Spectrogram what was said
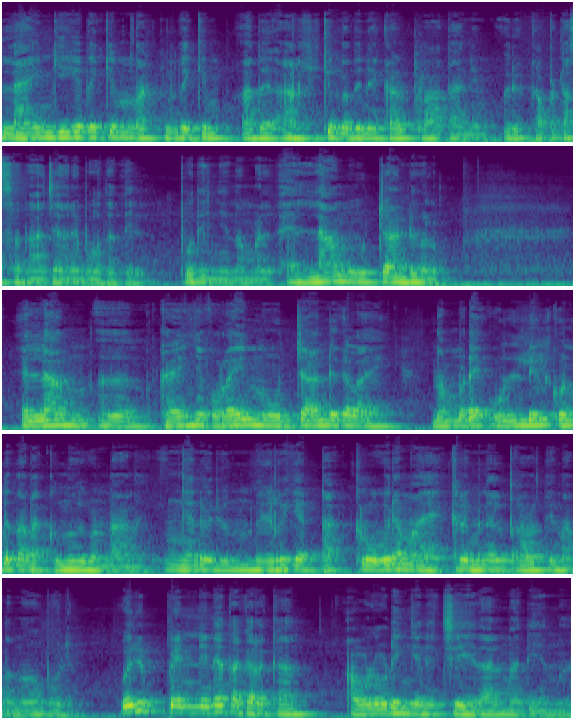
ലൈംഗികതയ്ക്കും നഗ്നതയ്ക്കും അത് അർഹിക്കുന്നതിനേക്കാൾ പ്രാധാന്യം ഒരു കപട സദാചാര ബോധത്തിൽ. പൊതിഞ്ഞ് നമ്മൾ എല്ലാ നൂറ്റാണ്ടുകളും എല്ലാം കഴിഞ്ഞ കുറേ നൂറ്റാണ്ടുകളായി നമ്മുടെ ഉള്ളിൽ കൊണ്ട് നടക്കുന്നത് കൊണ്ടാണ് ഇങ്ങനെ ഒരു നെറികെട്ട ക്രൂരമായ ക്രിമിനൽ പ്രവൃത്തി നടന്നത് പോലും. ഒരു പെണ്ണിനെ തകർക്കാൻ അവളോട് ഇങ്ങനെ ചെയ്താൽ മതിയെന്ന്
